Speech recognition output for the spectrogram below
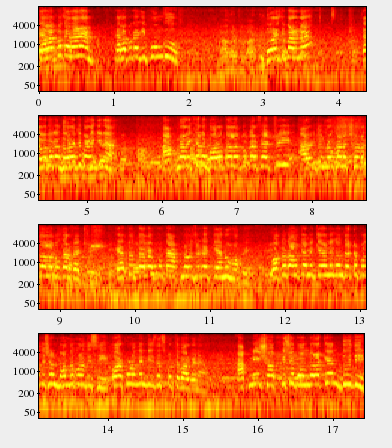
তেলাপোকা দাঁড়ান তেলাপোকা কি পঙ্গু দৌড়াইতে পারে না তেলাপোকা দৌড়াইতে পারে কিনা? আপনার এখানে বড় তেলা পোকার ফ্যাক্টরি আরেকজন ওখানে ছোট তেলা পোকার ফ্যাক্টরি এত তেলা পোকা আপনার জায়গায় কেন হবে? গতকালকে আমি কেরানীগঞ্জ একটা প্রতিষ্ঠান বন্ধ করে দিছি ওর কোনোদিন বিজনেস করতে পারবে না। আপনি সব কিছু বন্ধ রাখেন দুই দিন।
